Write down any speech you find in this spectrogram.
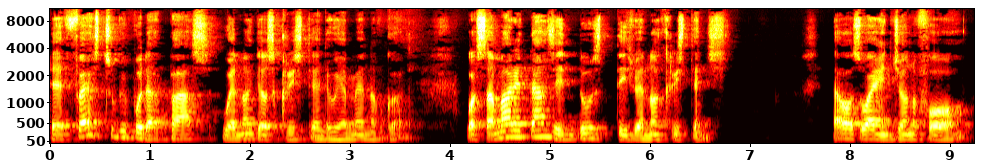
the first two people that passed were not just Christians, they were men of God. But Samaritans in those days were not Christians. That was why in John 4,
